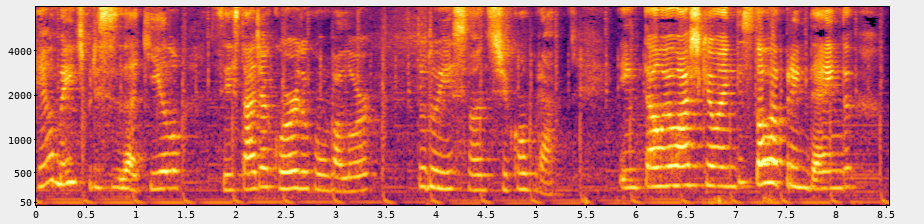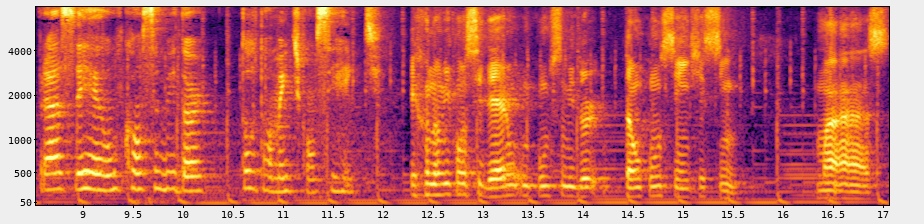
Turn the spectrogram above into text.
realmente precisa daquilo, se está de acordo com o valor, tudo isso antes de comprar. Então eu acho que eu ainda estou aprendendo para ser um consumidor totalmente consciente. Eu não me considero um consumidor tão consciente assim, mas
